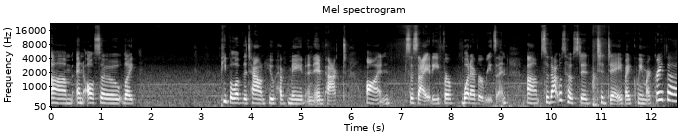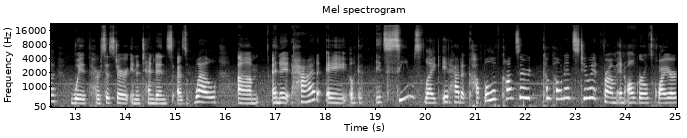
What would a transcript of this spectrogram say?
um, and also like people of the town who have made an impact on society for whatever reason. Um, so that was hosted today by Queen Margrethe with her sister in attendance as well. Um, and it had a like a, it seems like it had a couple of concert components to it from an all girls choir,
